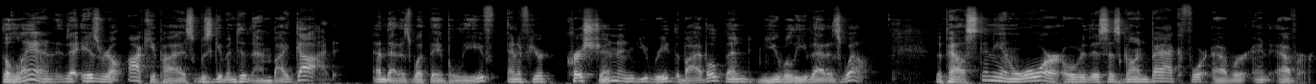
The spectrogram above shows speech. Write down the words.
the land that Israel occupies was given to them by God. And that is what they believe. And if you're Christian and you read the Bible, then you believe that as well. The Palestinian war over this has gone back forever and ever.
